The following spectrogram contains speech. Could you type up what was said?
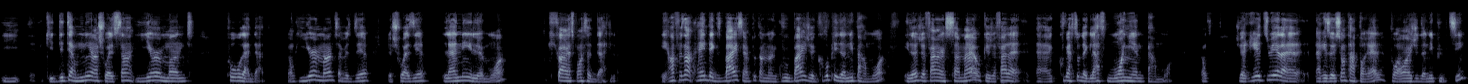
qui est déterminée en choisissant year month pour la date. Donc, year month, ça veut dire de choisir l'année et le mois qui correspond à cette date-là. Et en faisant index by, c'est un peu comme un group by, je groupe les données par mois. Et là, je vais faire un sommaire où que je vais faire la, couverture de glace moyenne par mois. Donc, je vais réduire la, résolution temporelle pour avoir un jeu de données plus petit.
